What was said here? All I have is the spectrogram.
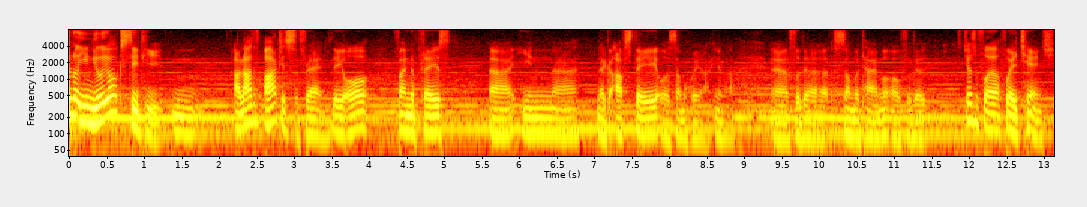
know, in New York City, mm, a lot of artists' friends, they all find a place uh, in uh, like upstate or somewhere, you know, uh, for the summertime or for the, just for, for a change.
